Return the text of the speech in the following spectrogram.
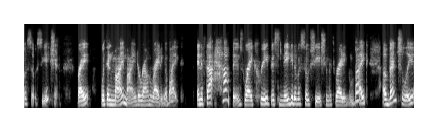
association, right? Within my mind around riding a bike. And if that happens, where I create this negative association with riding a bike, eventually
